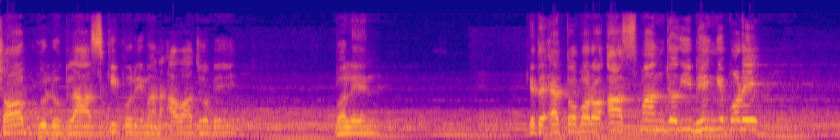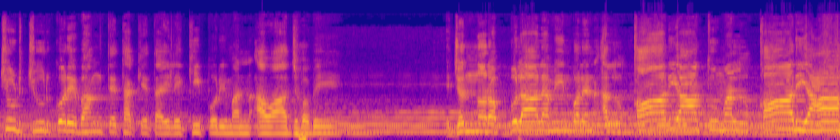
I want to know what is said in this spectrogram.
সবগুলো গ্লাস কি পরিমাণ আওয়াজ হবে? বলেন, কিন্তু এত বড় আসমান যদি ভেঙে পড়ে, চুরচুর করে ভাঙতে থাকে, তাইলে কি পরিমাণ আওয়াজ হবে? এজন্য রব্বুল আলামিন বলেন আল কারিয়া তুমাল কারিয়া।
